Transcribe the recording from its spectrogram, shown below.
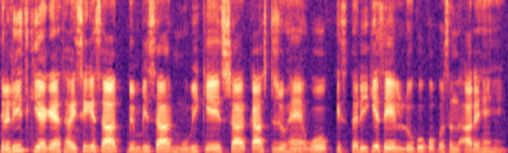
रिलीज़ किया गया था? इसी के साथ बिम्बिसार मूवी के स्टार कास्ट जो हैं, वो किस तरीके से लोगों को पसंद आ रहे हैं?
